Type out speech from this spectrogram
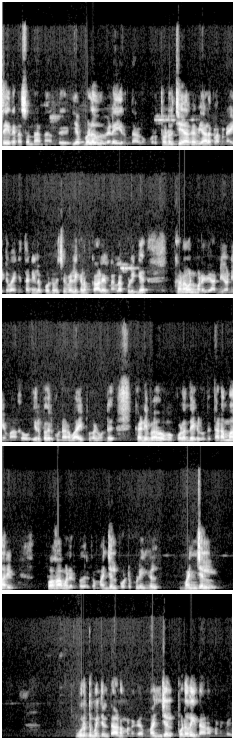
செய்து என்ன நான் வந்து எவ்வளவு விலை இருந்தாலும் ஒரு தொடர்ச்சியாக வியாழக்கிழமை நைட்டு வாங்கி தண்ணியில் போட்டு வச்சு வெள்ளிக்கிழமை காலையில் நல்லா குளிங்க. கணவன் மனைவி அந்யோன்யமாக இருப்பதற்குண்டான வாய்ப்புகள் உண்டு. கண்டிப்பாக உங்கள் குழந்தைகள் வந்து தடமாறி போகாமல் இருப்பதற்கு மஞ்சள் போட்டு குளியுங்கள். மஞ்சள் உருட்டு மஞ்சள் தானம் பண்ணுங்க. மஞ்சள் புடவை தானம் பண்ணுங்கள்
